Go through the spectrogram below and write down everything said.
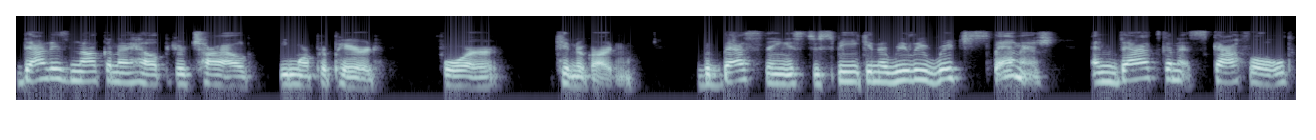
that is not going to help your child be more prepared for kindergarten. The best thing is to speak in a really rich Spanish, and that's going to scaffold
